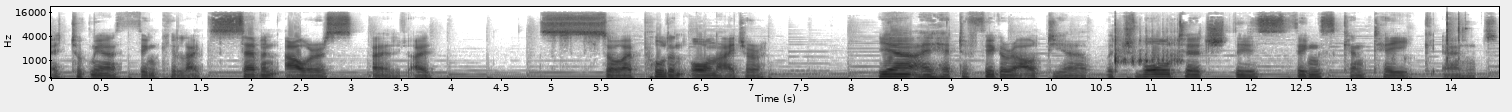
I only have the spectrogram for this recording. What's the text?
It took me, I think, like seven hours. I, I so I pulled an all-nighter. Yeah, I had to figure out yeah which voltage these things can take and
